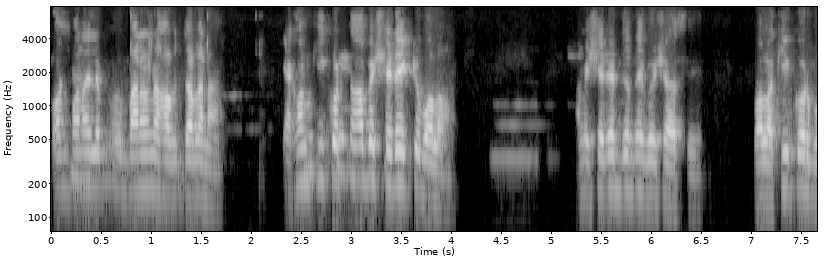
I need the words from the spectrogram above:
কট আচ্ছা। বানাইলে বানানো হবে যাবে না। এখন কি করতে হবে সেটা একটু বলো। আমি সেটার জন্য বসে আছি। বলো কি করব?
